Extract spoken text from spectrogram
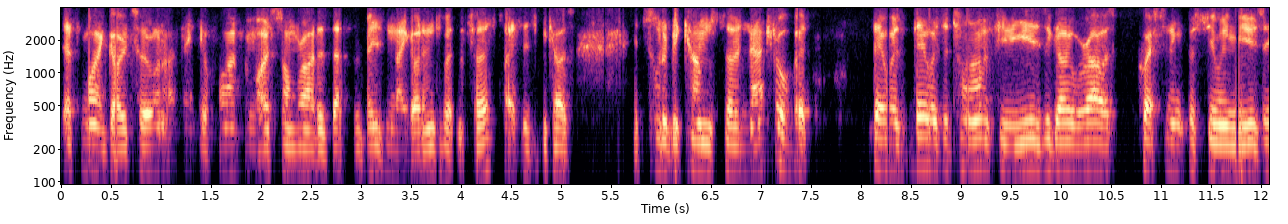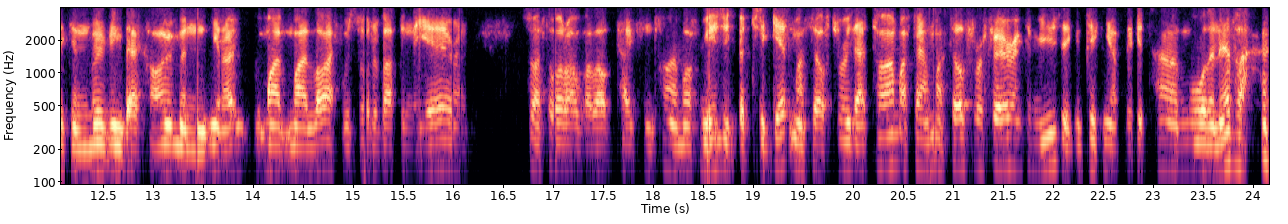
that's my go-to, and I think you'll find for most songwriters that's the reason they got into it in the first place is because it sort of becomes so natural. But there was there was a time a few years ago where I was questioning pursuing music and moving back home, and you know my my life was sort of up in the air, and so I thought, oh well, I'll take some time off music. But to get myself through that time, I found myself referring to music and picking up the guitar more than ever.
